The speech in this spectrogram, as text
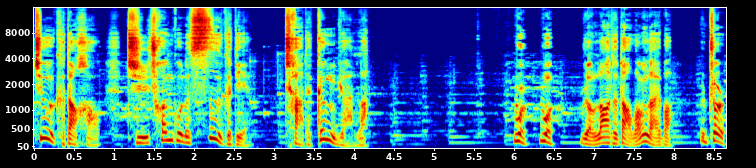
这可倒好，只穿过了四个点，差得更远了。喂喂，让邋遢大王来吧，这儿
